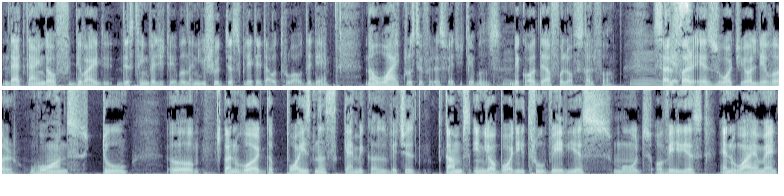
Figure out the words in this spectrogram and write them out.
That kind of divide this thing vegetable, and you should just split it out throughout the day. Now, why cruciferous vegetables? Mm. Because they are full of sulfur. Mm, sulfur yes. is what your liver wants to uh, convert the poisonous chemical which is comes in your body through various modes or various environment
